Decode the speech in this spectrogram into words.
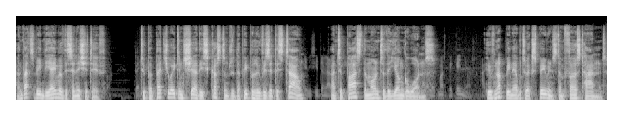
and that's been the aim of this initiative to perpetuate and share these customs with the people who visit this town and to pass them on to the younger ones who've not been able to experience them firsthand.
